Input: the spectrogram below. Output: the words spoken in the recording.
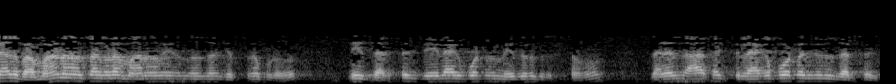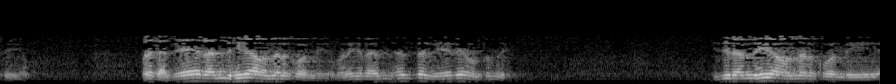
కాదు బ్రహ్మాండం అంతా కూడా మానవుని ఉందని చెప్తున్నప్పుడు నీ దర్శనం చేయలేకపోవటం నీ దురదృష్టం. దాని ఆసక్తి లేకపోవటం చేత దర్శనం చేయం. మనకు అదే రంధిగా ఉందనుకోండి మనకి రంధి అంతా వేరే ఉంటుంది. ఇది రంధిగా ఉందనుకోండి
